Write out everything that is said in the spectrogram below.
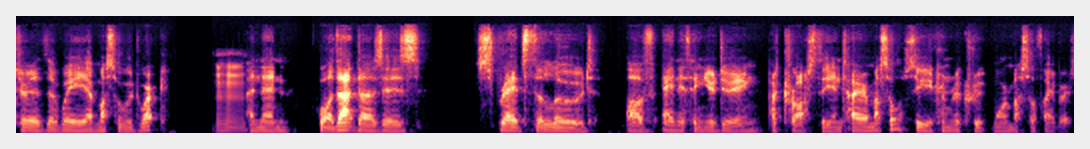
to the way a muscle would work. hmm And then what that does is spreads the load of anything you're doing across the entire muscle so you can recruit more muscle fibers,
